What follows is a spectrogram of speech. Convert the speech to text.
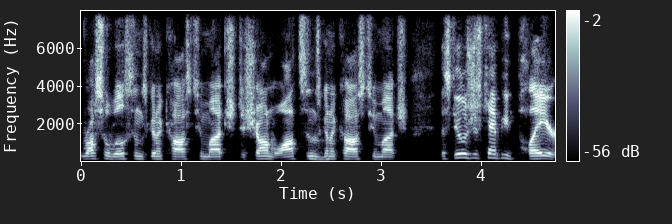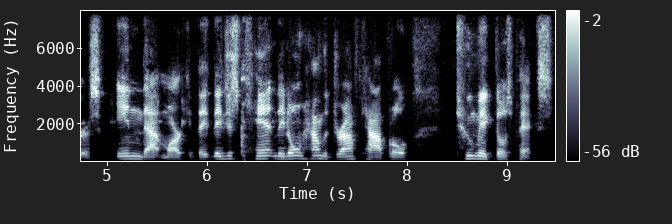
Russell Wilson's going to cost too much. Deshaun Watson's Mhm. going to cost too much. The Steelers just can't be players in that market. They, they just can't. They don't have the draft capital to make those picks.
